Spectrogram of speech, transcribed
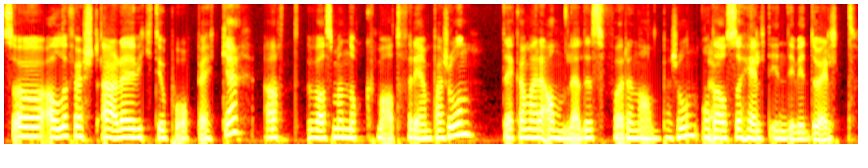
Så aller først er det viktig å påpeke at hva som er nok mat for én person, det kan være annerledes for en annen person, og det er også helt individuelt.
